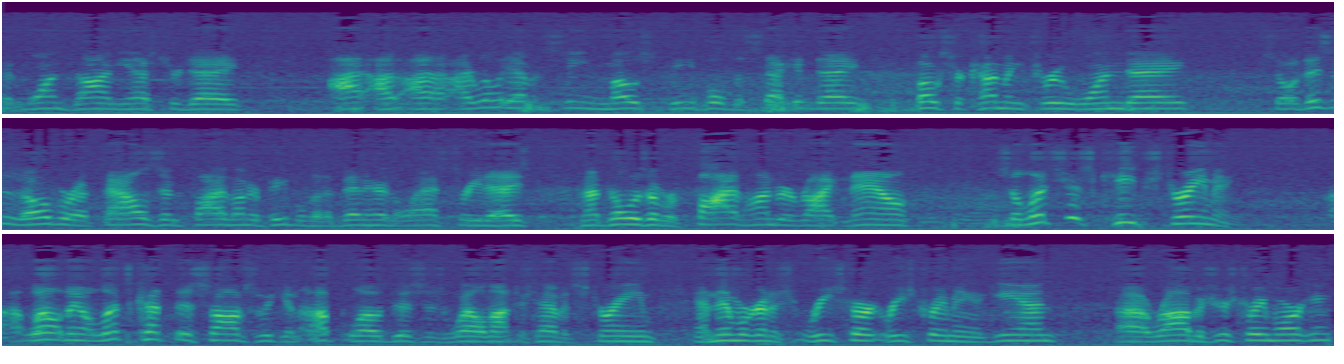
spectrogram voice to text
at one time yesterday. I, I, I really haven't seen most people the second day. Folks are coming through one day. So this is over 1,500 people that have been here the last three days. And I'm told there's over 500 right now. So let's just keep streaming. Uh, well, you know, let's cut this off so we can upload this as well, not just have it stream. And then we're going to restart restreaming again. Uh, Rob, is your stream working?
